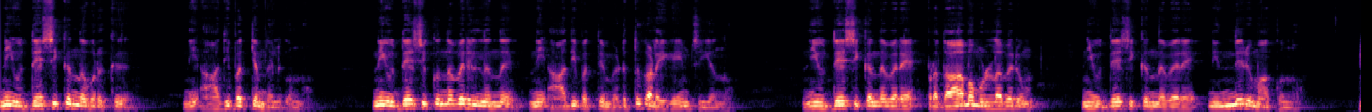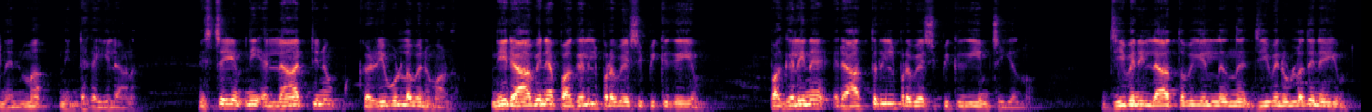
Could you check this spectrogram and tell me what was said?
നീ ഉദ്ദേശിക്കുന്നവർക്ക് നീ ആധിപത്യം നൽകുന്നു. നീ ഉദ്ദേശിക്കുന്നവരിൽ നിന്ന് നീ ആധിപത്യം എടുത്തു കളയുകയും ചെയ്യുന്നു. നീ ഉദ്ദേശിക്കുന്നവരെ പ്രതാപമുള്ളവരും നീ ഉദ്ദേശിക്കുന്നവരെ നിന്ദരുമാക്കുന്നു നന്മ നിന്റെ കയ്യിലാണ്. നിശ്ചയം നീ എല്ലാറ്റിനും കഴിവുള്ളവനുമാണ്. നീ രാവിനെ പകലിൽ പ്രവേശിപ്പിക്കുകയും പകലിനെ രാത്രിയിൽ പ്രവേശിപ്പിക്കുകയും ചെയ്യുന്നു. ജീവനില്ലാത്തവയിൽ നിന്ന് ജീവനുള്ളതിനെയും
